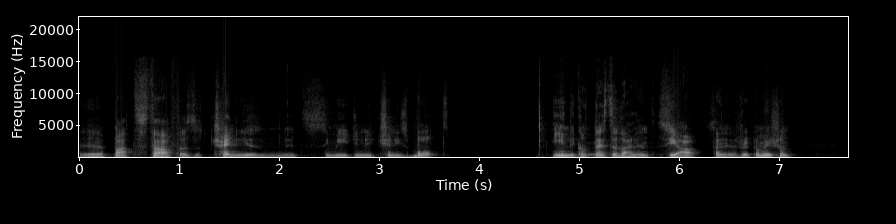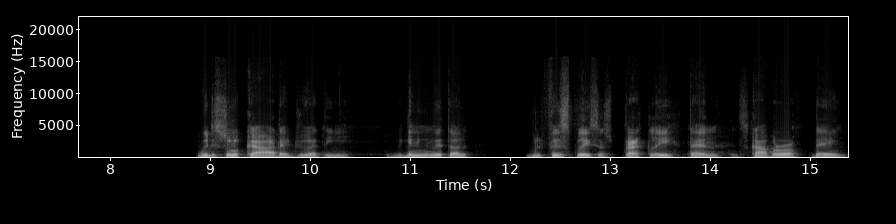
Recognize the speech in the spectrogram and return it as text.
uh, Pat Staff as a Chinese, let's imagine a Chinese bot in the contested island CR, silent reclamation. With the solo card I drew at the beginning of the turn, will first place in Spratly, then in Scarborough, then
